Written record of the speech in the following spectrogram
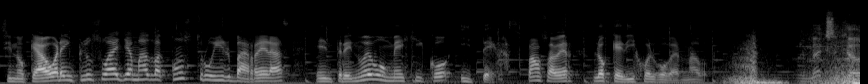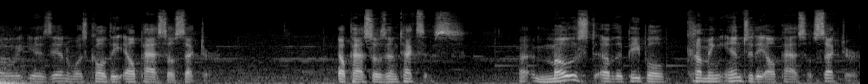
sino que ahora incluso ha llamado a construir barreras entre Nuevo México y Texas. Vamos a ver lo que dijo el gobernador. Mexico is in what's called the El Paso. El Paso is in Texas. Uh, most of the people coming into the El Paso sector,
